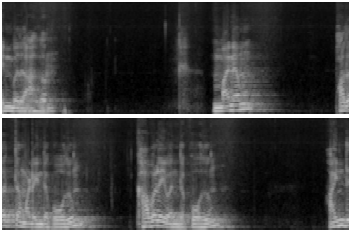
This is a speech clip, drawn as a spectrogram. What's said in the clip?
என்பதாகும். மனம் பதத்தமடைந்த போதும் கவலை வந்த போதும் ஐந்து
